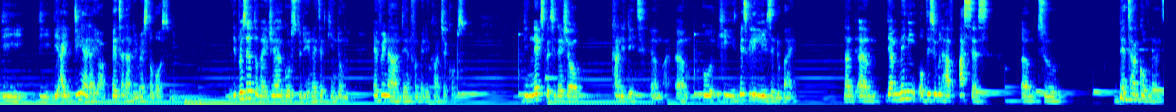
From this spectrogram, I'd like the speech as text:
the the the idea that you are better than the rest of us. The president of Nigeria goes to the United Kingdom every now and then for medical checkups. The next presidential candidate, um, um, go, he basically lives in Dubai. Now, um, there are many of these people have access um, to better governance,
